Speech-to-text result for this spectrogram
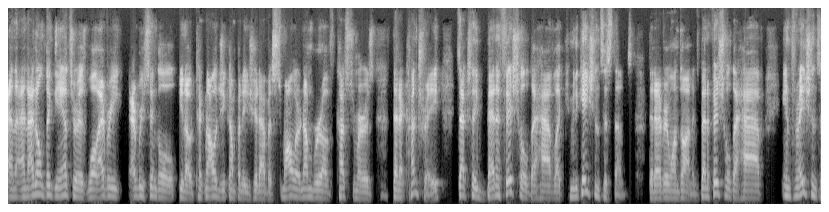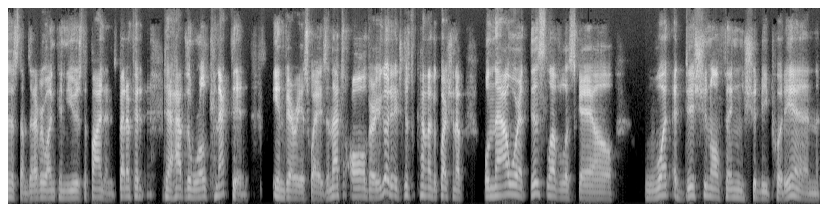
And, and I don't think the answer is, well, every every single, you know, technology company should have a smaller number of customers than a country. It's actually beneficial to have like communication systems that everyone's on. It's beneficial to have information systems that everyone can use to find. And it's benefit to have the world connected in various ways. And that's all very good. It's just kind of the question of, well, now we're at this level of scale. What additional things should be put in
